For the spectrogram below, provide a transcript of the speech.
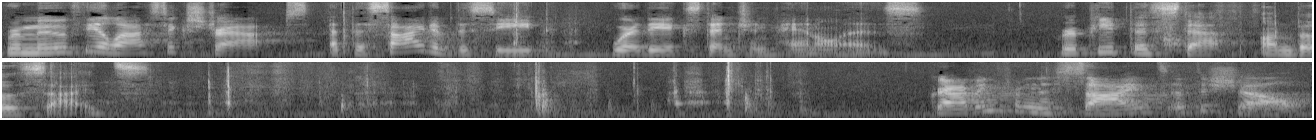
Remove the elastic straps at the side of the seat where the extension panel is. Repeat this step on both sides. Grabbing from the sides of the shell,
